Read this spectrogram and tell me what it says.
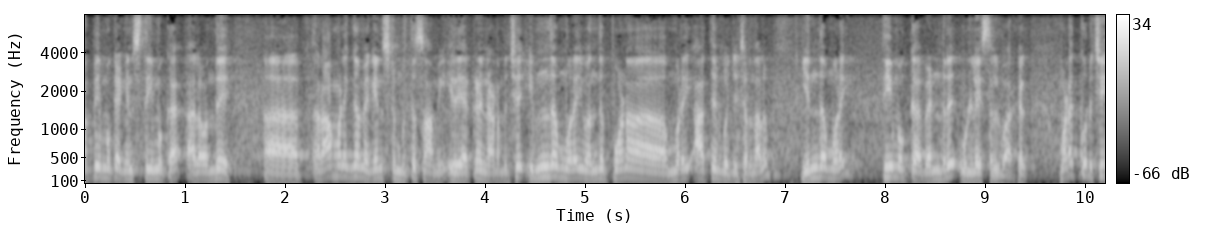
அதிமுக எகென்ஸ்ட் திமுக. அதில் வந்து ராமலிங்கம் எகென்ஸ்ட் முத்துசாமி. இது ஏற்கனவே நடந்துச்சு. இந்த முறை வந்து போன முறை அதிமுக ஜெயிச்சிருந்தாலும் இந்த முறை திமுக வென்று உள்ளே செல்வார்கள். மடக்குறிச்சி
